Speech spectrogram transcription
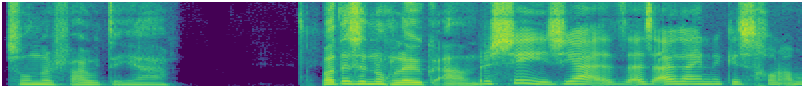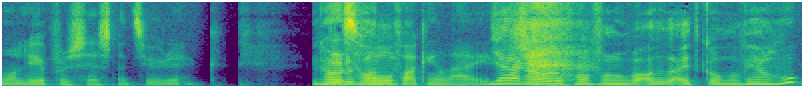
zonder fouten, ja. Wat is er nog leuk aan? precies. Ja, het, het- uiteindelijk is het gewoon allemaal een leerproces natuurlijk. Ik hou This ervan. whole fucking life. Ja, ik hou er gewoon van hoe we altijd uitkomen. Van, ja, hoe,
